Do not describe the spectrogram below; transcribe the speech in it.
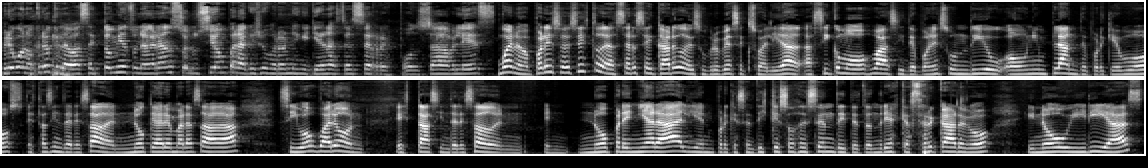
Pero bueno, creo que la vasectomía es una gran solución para aquellos varones que quieran hacerse responsables. Bueno, por eso es esto de hacerse cargo de su propia sexualidad. Así como vos vas y te pones un DIU o un implante porque vos estás interesada en no quedar embarazada, si vos varón estás interesado en, en no preñar a alguien porque sentís que sos decente y te tendrías que hacer cargo y no huirías,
